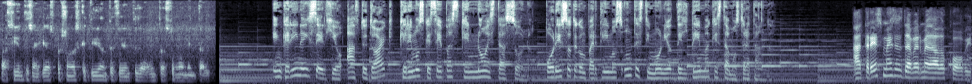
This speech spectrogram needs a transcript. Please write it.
pacientes, en aquellas personas que tienen antecedentes de algún trastorno mental. En Karina y Sergio After Dark queremos que sepas que no estás solo. Por eso te compartimos un testimonio del tema que estamos tratando. A tres meses de haberme dado COVID,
